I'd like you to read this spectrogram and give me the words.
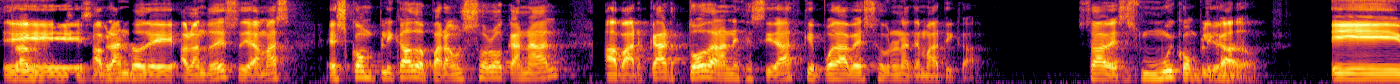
eh, hablando, de, hablando de eso, y además es complicado para un solo canal abarcar toda la necesidad que pueda haber sobre una temática. ¿Sabes? Es muy complicado. Y,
